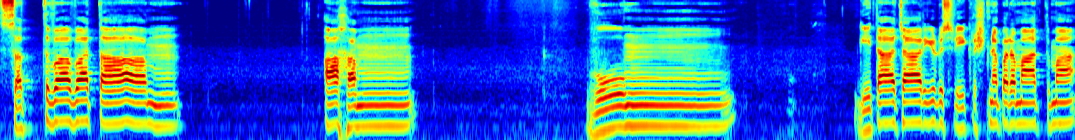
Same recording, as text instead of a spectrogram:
సత్వవతాం అహం ఓం. గీతాచార్యుడు శ్రీకృష్ణ పరమాత్మ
